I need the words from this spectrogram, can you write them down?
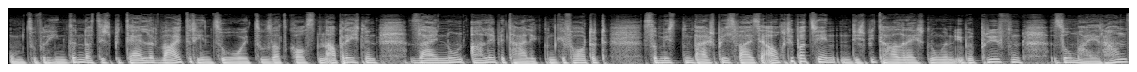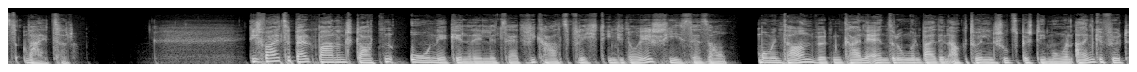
Um zu verhindern, dass die Spitäler weiterhin zu hohe Zusatzkosten abrechnen, seien nun alle Beteiligten gefordert. So müssten beispielsweise auch die Patienten die Spitalrechnungen überprüfen, so Meier-Hans weiter. Die Schweizer Bergbahnen starten ohne generelle Zertifikatspflicht in die neue Skisaison. Momentan würden keine Änderungen bei den aktuellen Schutzbestimmungen eingeführt,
